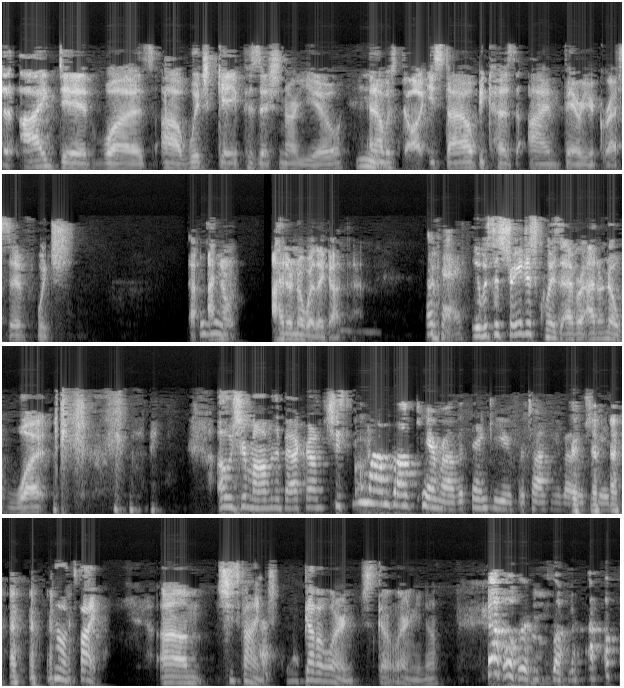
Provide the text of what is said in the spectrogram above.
that I did was uh, which gay position are you? And I Hmm. was doggy style because I'm very aggressive, which I, I don't I don't know where they got that. okay. It was the strangest quiz ever. I don't know what. oh, is your mom in the background? She's My fine. mom's off camera, but thank you for talking about which gay No, it's fine. Um, she's fine. She's gotta learn. She's gotta learn, you know. color somehow.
